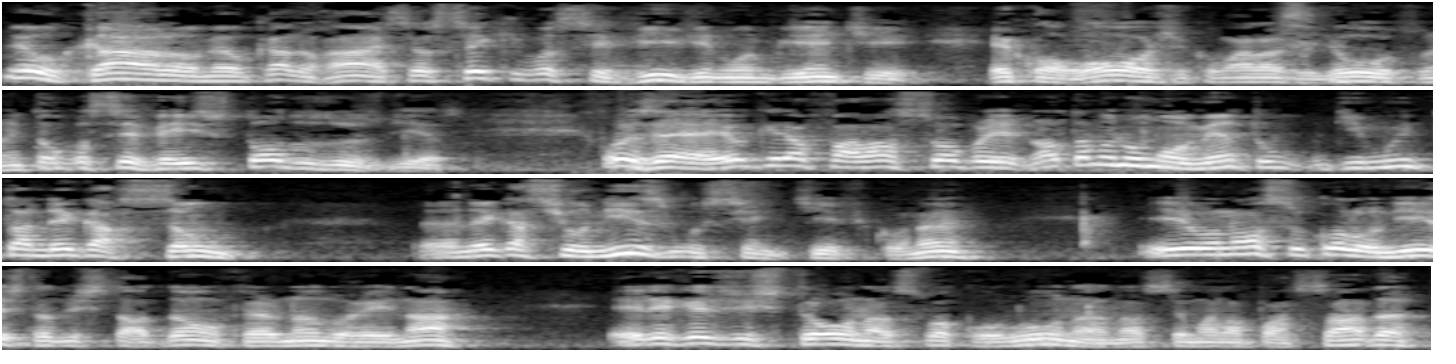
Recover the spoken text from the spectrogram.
Meu caro, meu caro Reis, eu sei que você vive num ambiente ecológico maravilhoso, então você vê isso todos os dias. Pois é, eu queria falar sobre. Nós estamos num momento de muita negação, é, negacionismo científico, né? E o nosso colunista do Estadão, Fernando Reinar, ele registrou na sua coluna, na semana passada,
